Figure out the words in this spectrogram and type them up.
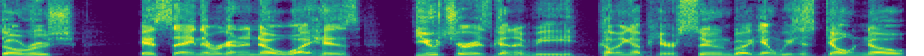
So Rush is saying that we're going to know what his future is going to be coming up here soon, but again, we just don't know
